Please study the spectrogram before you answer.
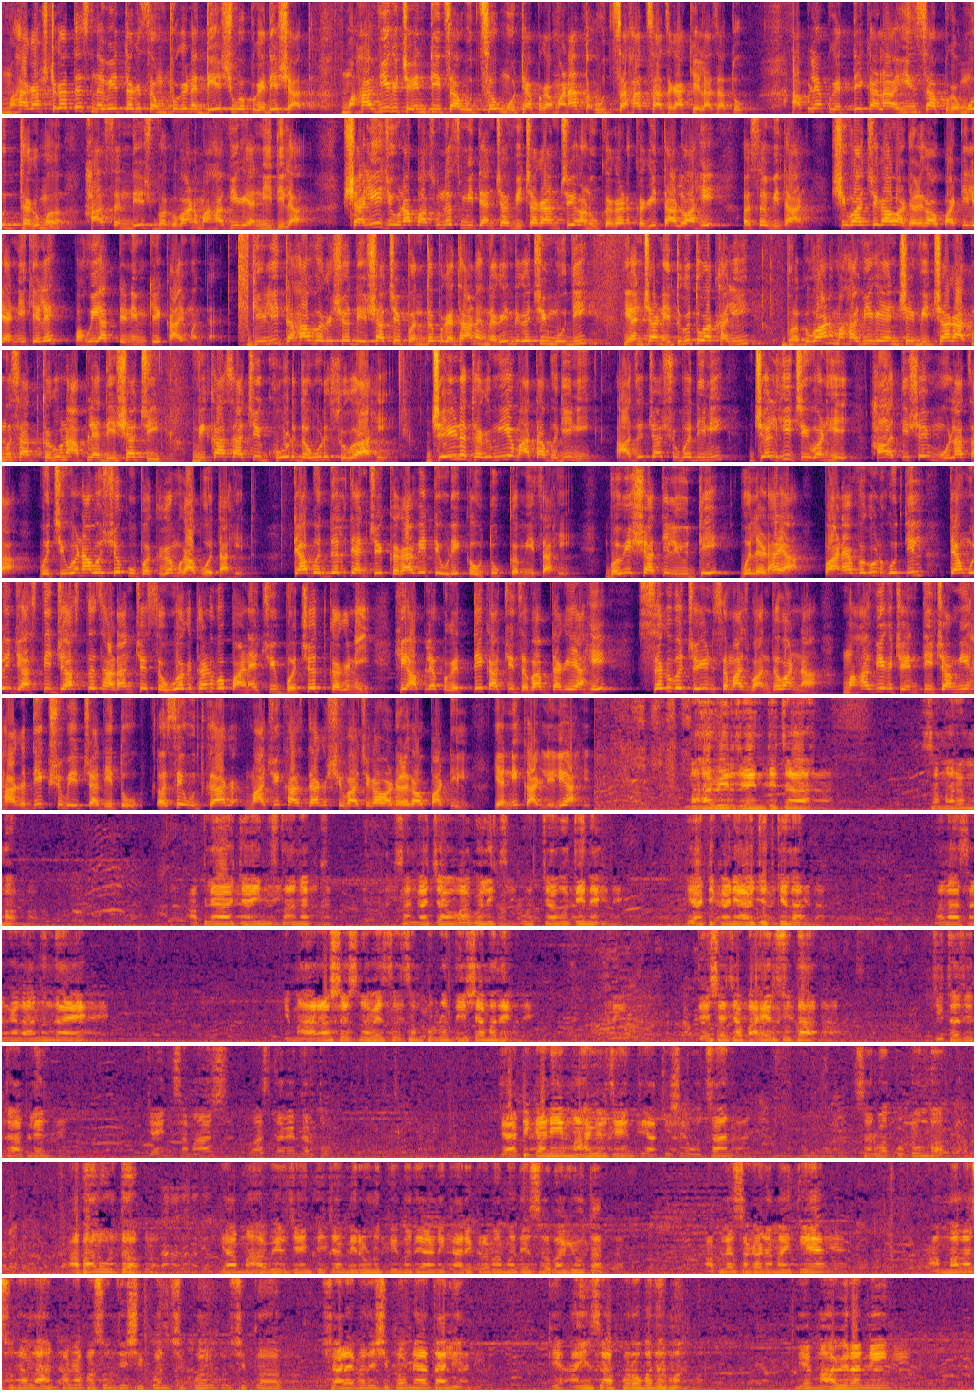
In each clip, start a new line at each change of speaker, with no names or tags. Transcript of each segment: महाराष्ट्रातच नव्हे तर संपूर्ण देश व प्रदेशात महावीर जयंतीचा उत्सव मोठ्या प्रमाणात उत्साहात साजरा केला जातो. आपल्या प्रत्येकाला अहिंसा प्रमोद धर्म हा संदेश भगवान महावीर यांनी दिला. शालेय जीवनापासूनच मी त्यांच्या विचारांचे अनुकरण करीत आलो आहे असं विधान शिवाजीराव आढळराव पाटील यांनी केले. पाहुयात ते नेमके काय म्हणतात गेली दहा वर्ष देशाचे पंतप्रधान नरेंद्रजी मोदी यांच्या नेतृत्वाखाली भगवान महावीर यांचे विचार आत्मसात करून आपल्या देशाची विकासाची घोडदौड सुरू आहे. जैन धर्मीय माता भगिनी आजच्या शुभदिनी जल ही जीवन हे हा अतिशय मोलाचा व जीवनावश्यक उपक्रम राबवत आहेत. त्याबद्दल त्यांचे करावे तेवढे कौतुक कमीच आहे. भविष्यातील युद्धे व लढाया पाण्यावरून होतील त्यामुळे जास्तीत जास्त झाडांचे संवर्धन व पाण्याची बचत करणे ही आपल्या प्रत्येकाची जबाबदारी आहे. सर्व जैन समाज बांधवांना महावीर जयंतीच्या मी हार्दिक शुभेच्छा देतो असे उद्गार माजी खासदार शिवाजीराव आढळराव पाटील यांनी काढलेले आहेत.
महावीर जयंतीचा समारंभ आपल्या जैन स्थानक संघाच्या वाघोलीच्या वतीने या ठिकाणी आयोजित केला. मला सांगायला आनंद आहे की महाराष्ट्रच नव्हे तर संपूर्ण देशामध्ये देशाच्या बाहेर सुद्धा जिथं जिथं आपले जैन समाज वास्तव्य करतो त्या ठिकाणी महावीर जयंती अतिशय उत्साहानं सर्व कुटुंब आबालवृद्ध या महावीर जयंतीच्या मिरवणुकीमध्ये आणि कार्यक्रमामध्ये सहभागी होतात. आपल्या सगळ्यांना माहिती आहे आम्हाला सुद्धा लहानपणापासून जी शिकवण शिकव शिक शाळेमध्ये शिकवण्यात आली की अहिंसा परमधर्म हे महावीरांनी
